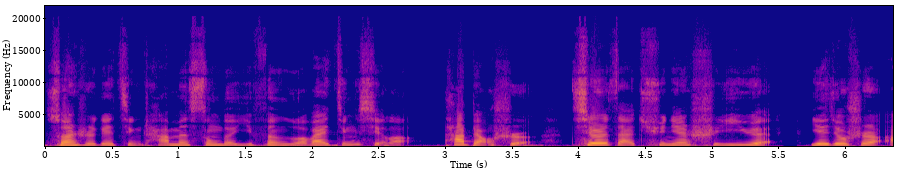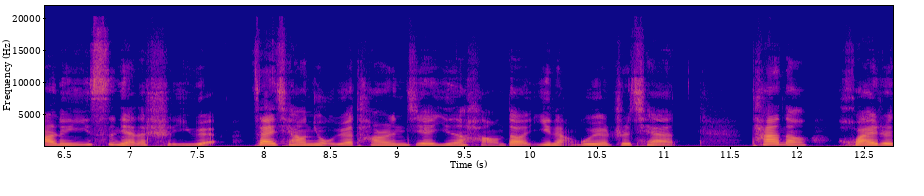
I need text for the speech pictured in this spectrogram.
算是给警察们送的一份额外惊喜了。他表示，其实，在去年十一月，也就是二零一四年的十一月，在抢纽约唐人街银行的一两个月之前，他呢怀着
